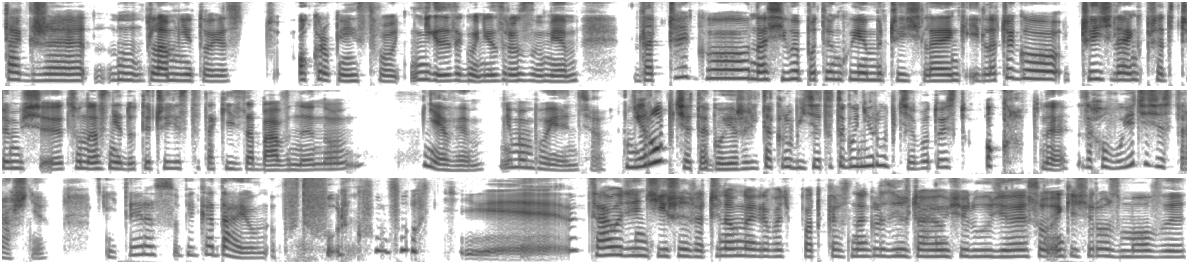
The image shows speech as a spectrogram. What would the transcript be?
Także mm, dla mnie to jest okropieństwo, nigdy tego nie zrozumiem. Dlaczego na siłę potęgujemy czyjś lęk i dlaczego czyjś lęk przed czymś, co nas nie dotyczy, jest taki zabawny? No, nie wiem, nie mam pojęcia. Nie róbcie tego, jeżeli tak robicie, to tego nie róbcie, bo to jest okropne. Zachowujecie się strasznie. I teraz sobie gadają na podwórku. No nie. Cały dzień ciszy, zaczynam nagrywać podcast, nagle zjeżdżają się ludzie, są jakieś rozmowy.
